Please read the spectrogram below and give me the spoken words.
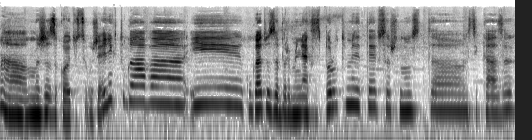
а, мъжа, за който се ожених тогава и когато забременях с първото ми дете, всъщност а, си казах,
